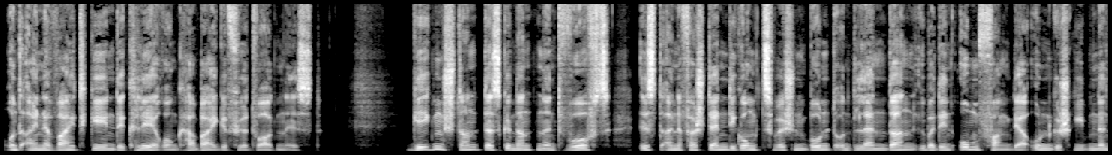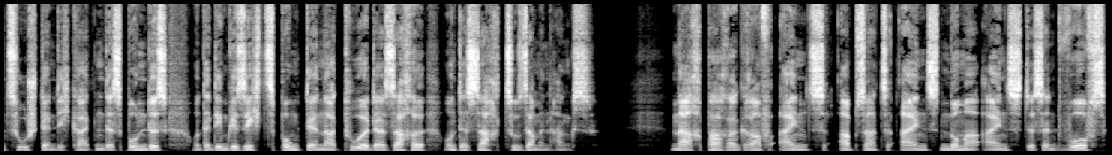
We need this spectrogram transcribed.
und eine weitgehende Klärung herbeigeführt worden ist. Gegenstand des genannten Entwurfs ist eine Verständigung zwischen Bund und Ländern über den Umfang der ungeschriebenen Zuständigkeiten des Bundes unter dem Gesichtspunkt der Natur der Sache und des Sachzusammenhangs. Nach § 1 Absatz 1 Nummer 1 des Entwurfs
